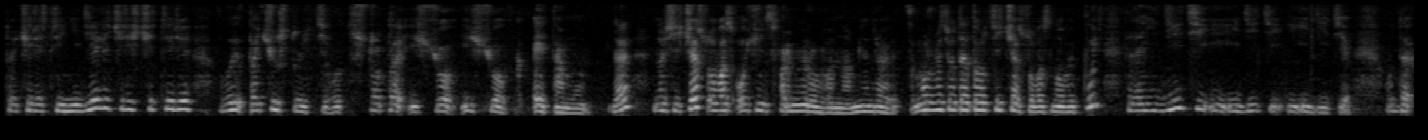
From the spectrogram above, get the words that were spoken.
то через три недели, через четыре вы почувствуете вот что-то еще, еще к этому. Да? Но сейчас у вас очень сформировано, мне нравится. Может быть, вот это вот сейчас у вас новый путь, тогда идите и идите и идите. Уда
